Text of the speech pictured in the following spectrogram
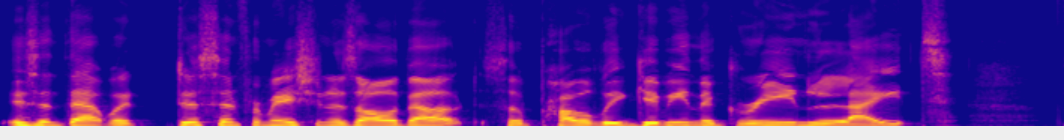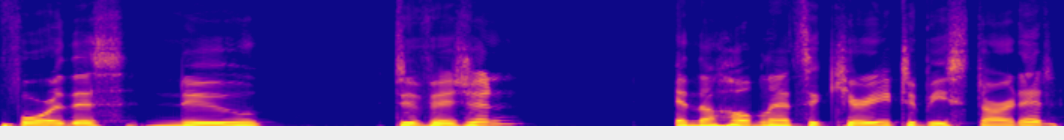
Isn't that what disinformation is all about? So, probably giving the green light for this new division in the Homeland Security to be started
